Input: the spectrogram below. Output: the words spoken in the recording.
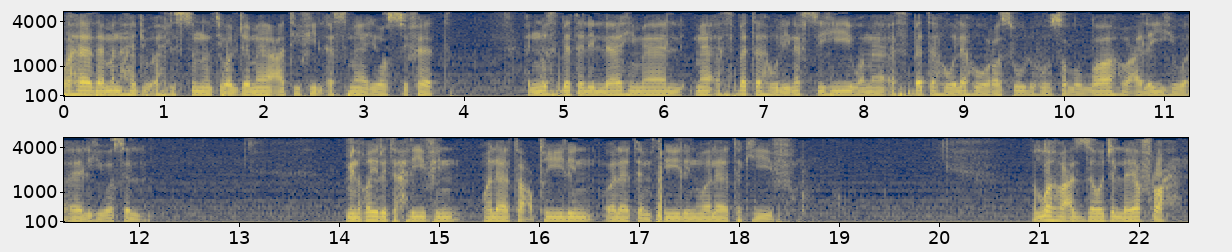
وهذا منهج أهل السنة والجماعة في الأسماء والصفات. أن نثبت لله ما, ما أثبته لنفسه وما أثبته له رسوله صلى الله عليه وآله وسلم. من غير تحليف ولا تعطيل ولا تمثيل ولا تكييف. الله عز وجل يفرح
